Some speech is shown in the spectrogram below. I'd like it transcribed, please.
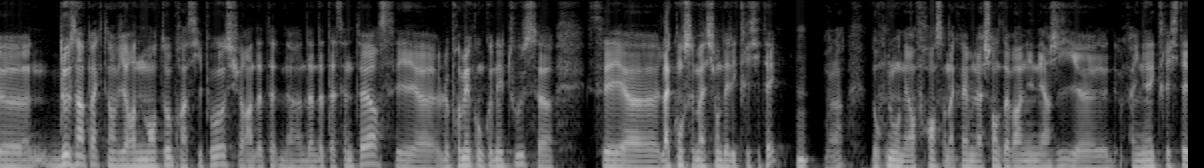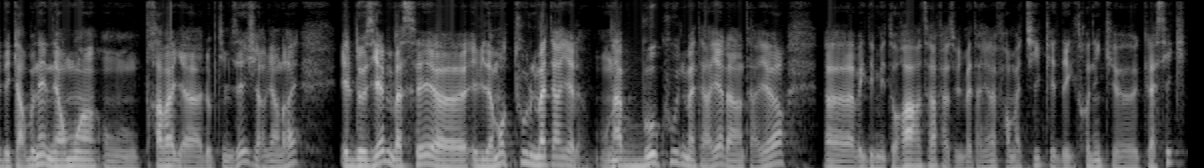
euh, deux, impacts environnementaux principaux sur un data, data center. C'est euh, le premier qu'on connaît tous, c'est la consommation d'électricité. Mm. Voilà. Donc nous, on est en France, on a quand même la chance d'avoir une énergie, une électricité décarbonée. Néanmoins, on travaille à l'optimiser. J'y reviendrai. Et le deuxième, bah, c'est évidemment tout le matériel. On a beaucoup de matériel à l'intérieur, euh, avec des métaux rares, etc. Enfin, c'est du matériel informatique et d'électronique euh, classique.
